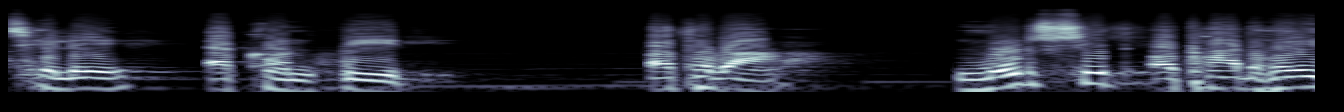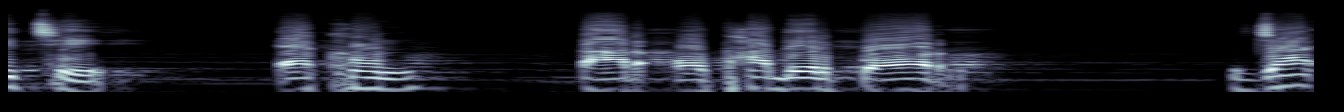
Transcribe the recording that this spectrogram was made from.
ছেলে এখন পীর। অথবা মুর্শিদ অফাদ হয়েছে, এখন তার অফাদের পর। যা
